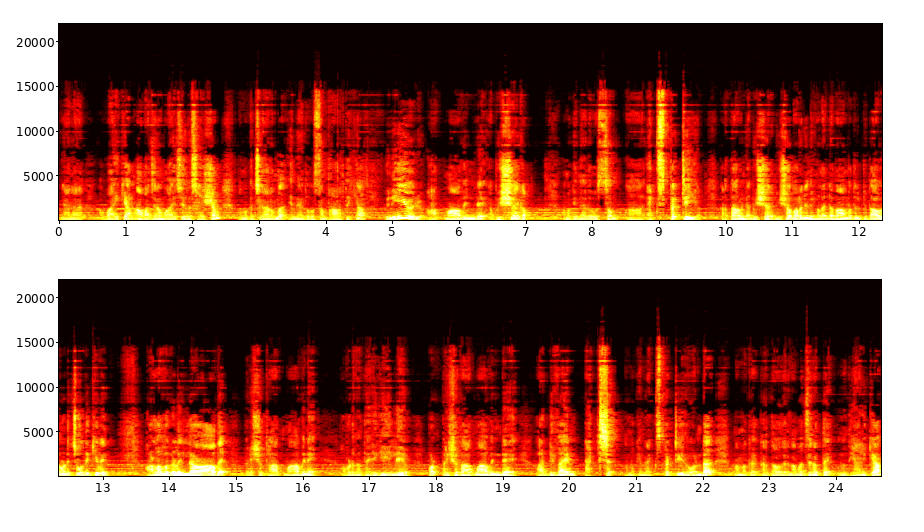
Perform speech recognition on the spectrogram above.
ഞാൻ വായിക്കാം. ആ വചനം വായിച്ചതിന് ശേഷം നമുക്ക് ചേർന്ന് ഇന്നേ ദിവസം പ്രാർത്ഥിക്കാം. വലിയൊരു ആത്മാവിന്റെ അഭിഷേകം നമുക്ക് ഇന്നേ ദിവസം എക്സ്പെക്ട് ചെയ്യാം. കർത്താവിന്റെ അഭിഷേകം. ഈശോ പറഞ്ഞു നിങ്ങൾ എന്റെ നാമത്തിൽ പിതാവിനോട് ചോദിക്കുവിൻ. അളവുകളില്ലാതെ പരിശുദ്ധാത്മാവിനെ അവിടുന്ന് തരികയില്ലയോ? അപ്പോൾ പരിശുദ്ധാത്മാവിന്റെ ആ ഡിവൈൻ ടച്ച് നമുക്കിന്ന് എക്സ്പെക്ട് ചെയ്തുകൊണ്ട് നമുക്ക് കർത്താവ് തരുന്ന വചനത്തെ ഒന്ന് ധ്യാനിക്കാം.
